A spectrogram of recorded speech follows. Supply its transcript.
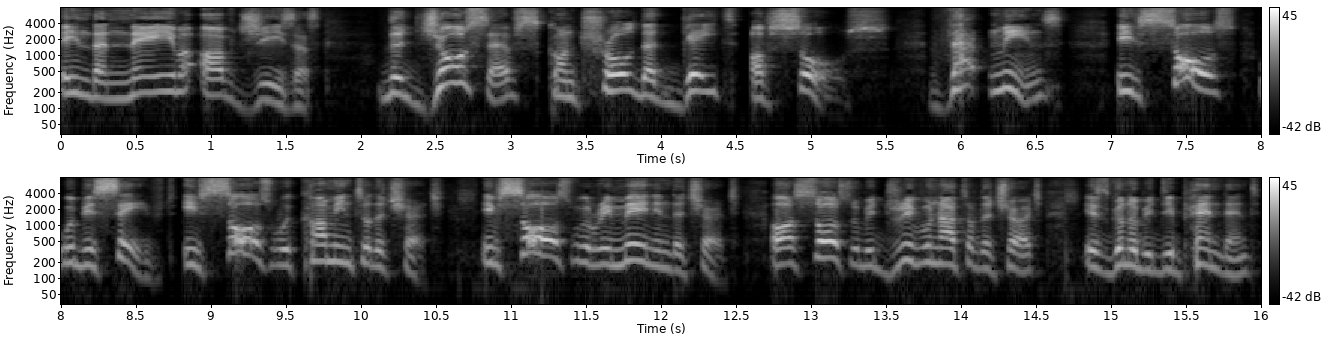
in the name of Jesus. The Josephs control the gate of souls. That means if souls will be saved, if souls will come into the church, if souls will remain in the church, or souls will be driven out of the church, is going to be dependent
